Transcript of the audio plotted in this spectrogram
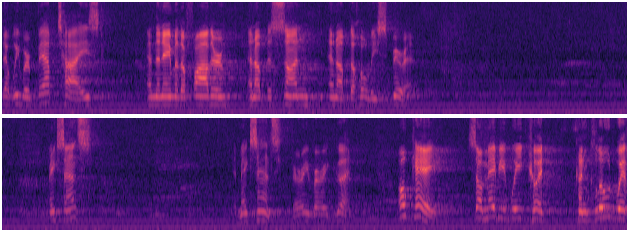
that we were baptized in the name of the Father and of the Son and of the Holy Spirit. Make sense? It makes sense. Very, very good. Okay, so maybe we could conclude with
